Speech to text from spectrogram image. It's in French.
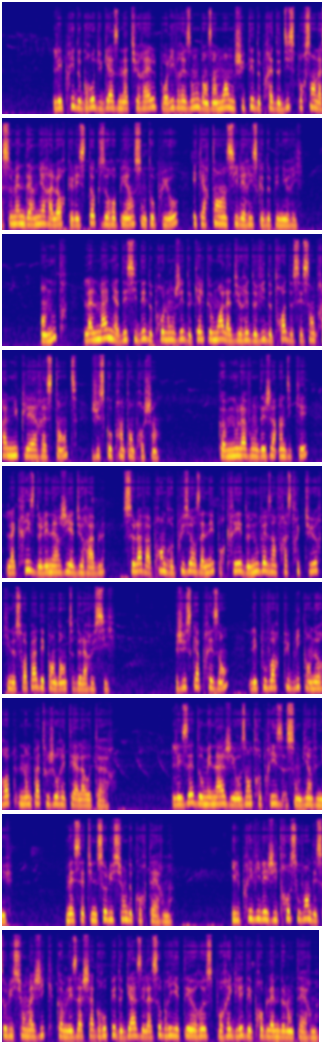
Les prix de gros du gaz naturel pour livraison dans un mois ont chuté de près de 10% la semaine dernière alors que les stocks européens sont au plus haut, écartant ainsi les risques de pénurie. En outre, l'Allemagne a décidé de prolonger de quelques mois la durée de vie de trois de ses centrales nucléaires restantes, jusqu'au printemps prochain. Comme nous l'avons déjà indiqué, la crise de l'énergie est durable, cela va prendre plusieurs années pour créer de nouvelles infrastructures qui ne soient pas dépendantes de la Russie. Jusqu'à présent, les pouvoirs publics en Europe n'ont pas toujours été à la hauteur les aides aux ménages et aux entreprises sont bienvenues. Mais c'est une solution de court terme. Ils privilégient trop souvent des solutions magiques comme les achats groupés de gaz et la sobriété heureuse pour régler des problèmes de long terme.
